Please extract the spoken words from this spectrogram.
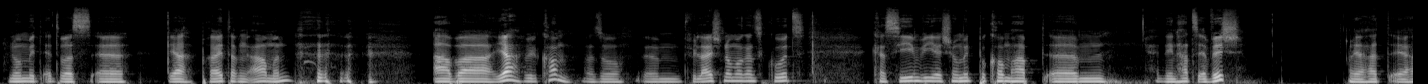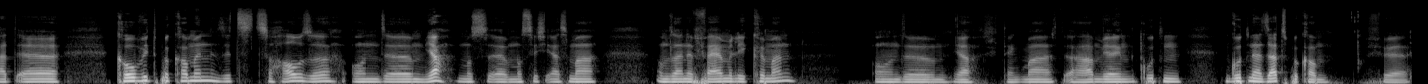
Nur mit etwas äh, ja, breiteren Armen. Aber ja, willkommen. Also ähm, vielleicht nochmal ganz kurz. Kasim, wie ihr schon mitbekommen habt, ähm, den hat's erwischt. Er hat, er hat äh, Covid bekommen, sitzt zu Hause und ähm, ja, muss, äh, muss sich erstmal um seine Family kümmern. Und ähm, ja, ich denke mal, da haben wir einen guten, guten Ersatz bekommen für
